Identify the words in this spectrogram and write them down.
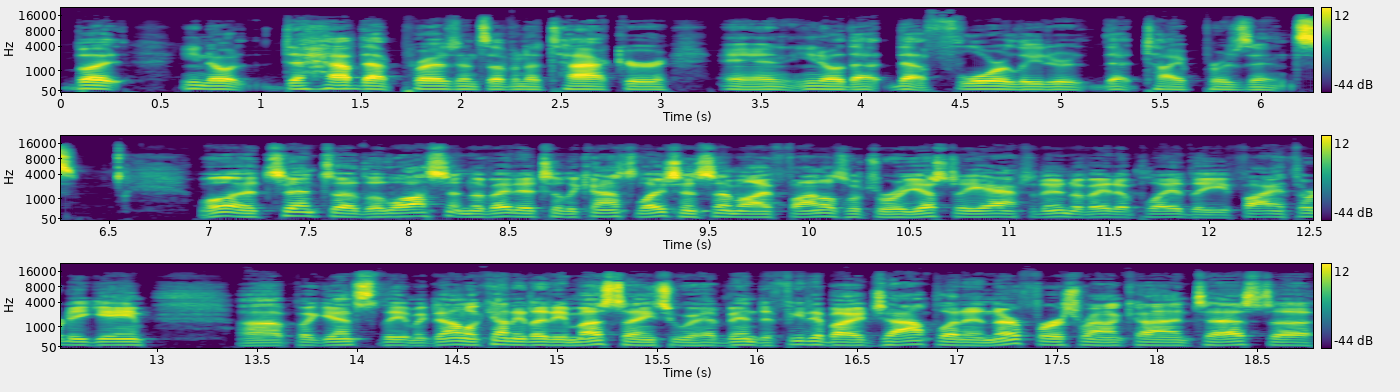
but you know, to have that presence of an attacker and you know that that floor leader that Ty presents. Well, it sent uh, the loss sent Nevada to the consolation semifinals, which were yesterday afternoon. Nevada played the 5:30 game uh, up against the McDonald County Lady Mustangs, who had been defeated by Joplin in their first round contest. Uh,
